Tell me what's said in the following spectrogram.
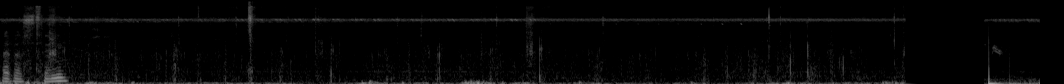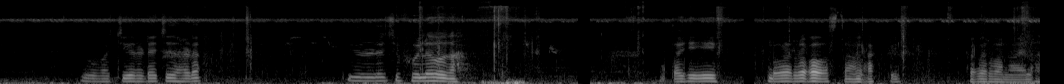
ह्या रस्त्याने. चिरड्याची झाडं. चिरड्याची फुलं बघा. आता ही बर असता लागते कलर बनवायला.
